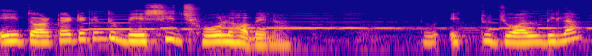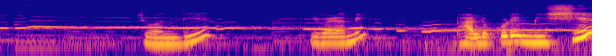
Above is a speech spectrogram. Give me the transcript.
এই তরকারিটা কিন্তু বেশি ঝোল হবে না। তো একটু জল দিলাম। জল দিয়ে এবার আমি ভালো করে মিশিয়ে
